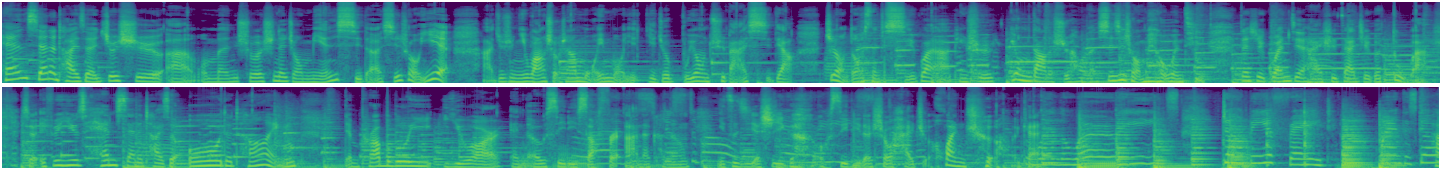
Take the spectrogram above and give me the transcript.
Hand sanitizer 就是啊，我们说是那种免洗的洗手液啊，就是你往手上抹一抹，也也就不用去把它洗掉。这种东西的习惯啊，平时用到的时候呢，洗洗手没有问题，但是关键还是在这个度啊。So if you use hand sanitizer all the time, then probably you are an OCD sufferer 啊，那可能你自己也是一个 OCD 的受害者患者。OK。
